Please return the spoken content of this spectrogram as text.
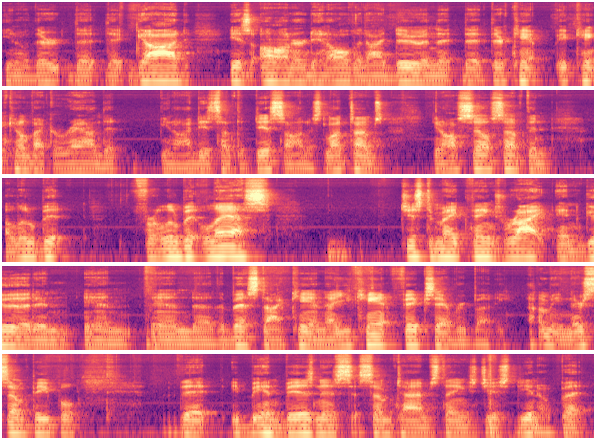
you know there that, that God is honored in all that I do, and that, that there can't it can't come back around that you know I did something dishonest. A lot of times, you know, I'll sell something a little bit for a little bit less just to make things right and good and and and uh, the best I can. Now you can't fix everybody. I mean, there's some people that in business sometimes things just you know, but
